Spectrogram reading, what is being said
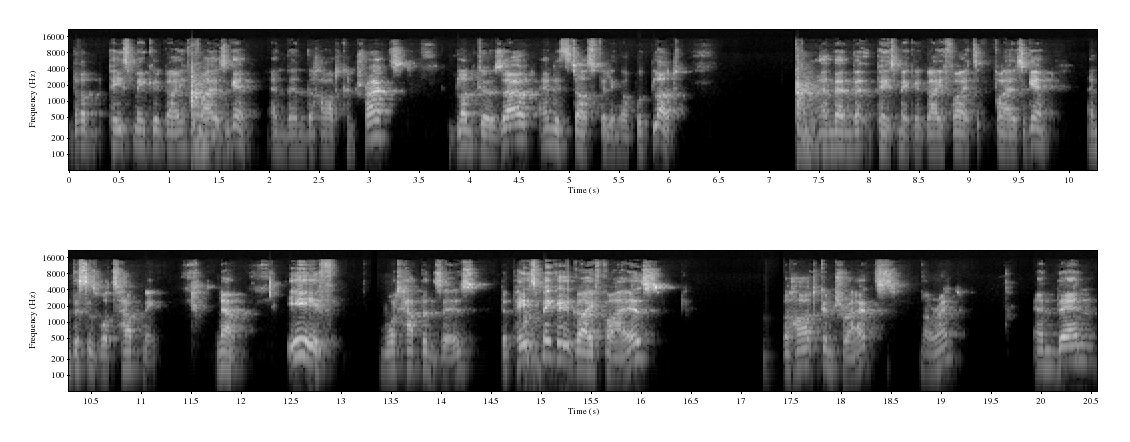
the pacemaker guy fires again, and then the heart contracts, blood goes out, and it starts filling up with blood. And then the pacemaker guy fires, fires again and this is what's happening. Now, if what happens is the pacemaker guy fires, the heart contracts, all right, and then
